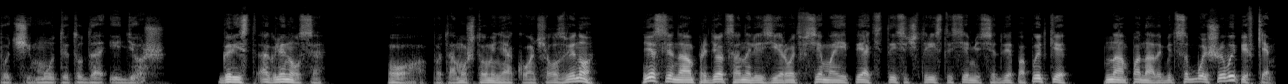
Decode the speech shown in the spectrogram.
«Почему ты туда идешь?» Грист оглянулся. «О, потому что у меня кончилось вино. Если нам придется анализировать все мои 5372 попытки, нам понадобится больше выпивки».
